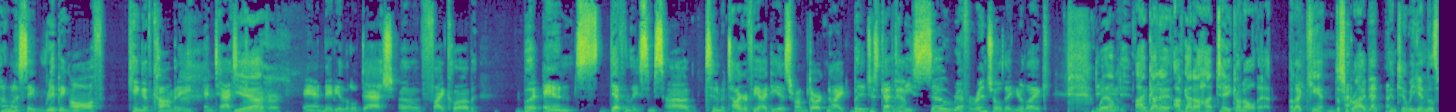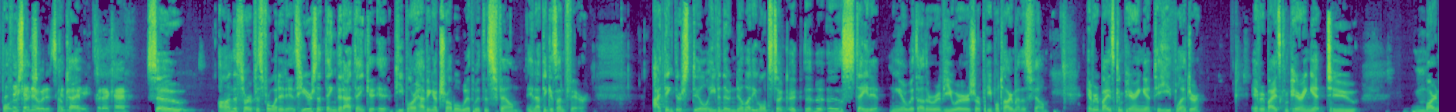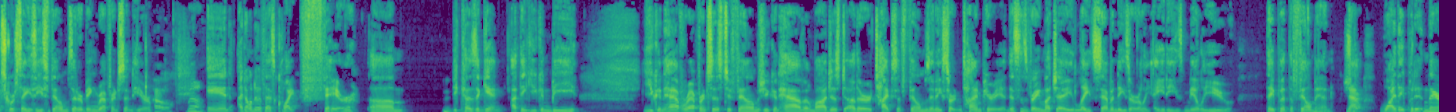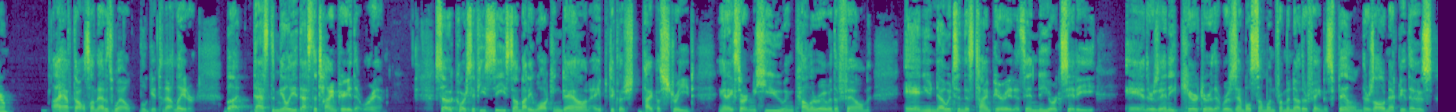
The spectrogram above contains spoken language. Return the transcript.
I don't want to say ripping off King of Comedy and Taxi Yeah. Driver, and maybe a little dash of Fight Club. But and definitely some uh, cinematography ideas from Dark Knight, but it just got to Yeah. be so referential that you're like, Dude, Well, I've got a I've got a hot take on all that, but I can't describe it until we get into the I spoiler think section. I know what it's going to okay? be. But okay, So, on the surface, for what it is, here's the thing that I think it, people are having a trouble with with this film, and I think it's unfair. I think there's still, even though nobody wants to uh, uh, uh, state it, you know, with other reviewers or people talking about this film, everybody's comparing it to Heath Ledger. Everybody's comparing it to Martin Scorsese's films that are being referenced in here. oh well, And I don't know if that's quite fair. Um, because again, I think you can be, you can have references to films, you can have homages to other types of films in a certain time period. This is very much a late 70s, early 80s milieu they put the film in. Now, why they put it in there, I have thoughts on that as well. We'll get to that later. But that's the milieu, that's the time period that we're in. So, of course, if you see somebody walking down a particular sh- type of street in a certain hue and color over the film, and you know it's in this time period, it's in New York City, and there's any character that resembles someone from another famous film, there's automatically those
